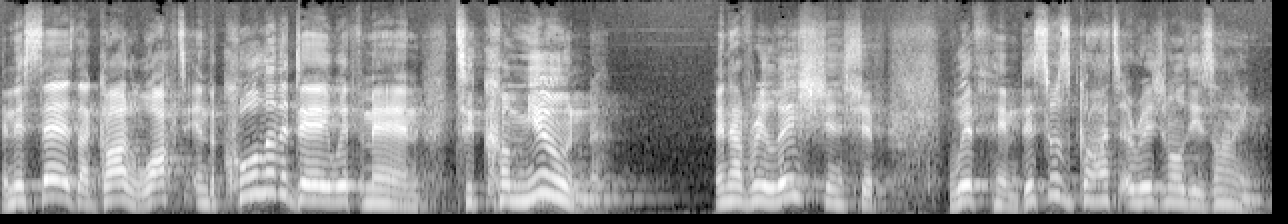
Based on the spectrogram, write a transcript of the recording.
And it says that God walked in the cool of the day with man to commune and have relationship with him. This was God's original design.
